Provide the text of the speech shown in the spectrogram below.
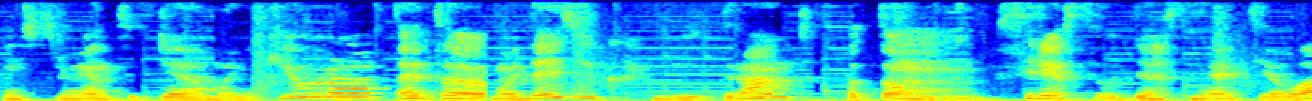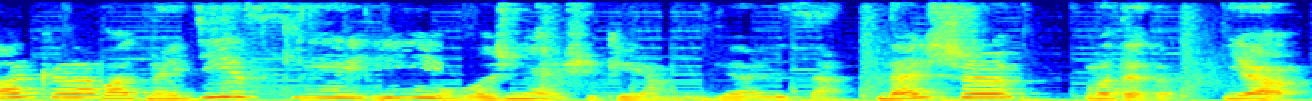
инструменты для маникюра. Это мой дезик, дезодорант, потом средства для снятия лака, ватные диски и увлажняющий крем для лица. Дальше Sure. Вот это. Я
